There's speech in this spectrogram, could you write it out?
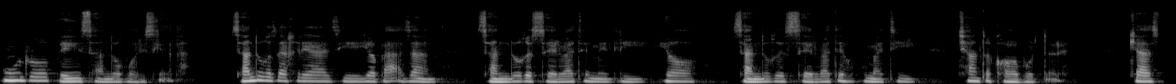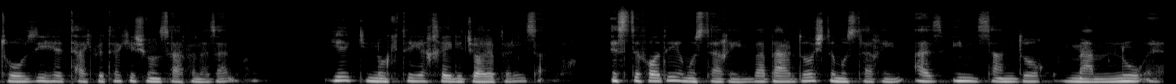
اون رو به این صندوق واریز کردن. صندوق ذخیره ارزی یا بعضا صندوق ثروت ملی یا صندوق ثروت حکومتی چند تا کاربرد داره که از توضیح تک به تکشون صرف نظر می‌کنیم. یک نکته خیلی جالب داره این صندوق. استفاده مستقیم و برداشت مستقیم از این صندوق ممنوعه.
